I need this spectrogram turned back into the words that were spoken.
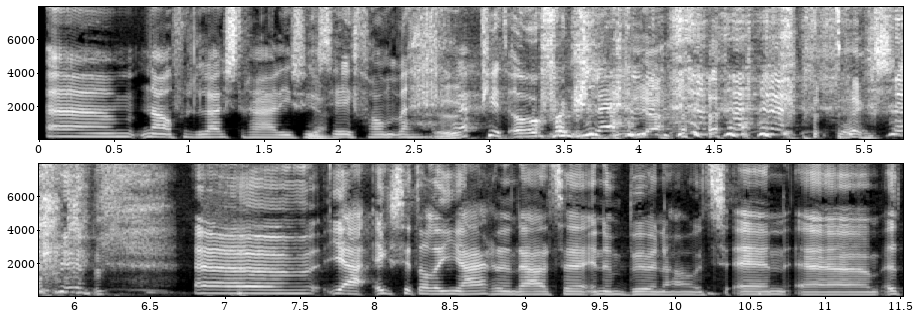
Ehm, nou, voor de luisteraar die zoiets Ja. heeft van... Waar Huh? heb je het over, Glenn? Ja, thanks. Ehm, ja, ik zit al een jaar inderdaad eh, in een burn-out. En het,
